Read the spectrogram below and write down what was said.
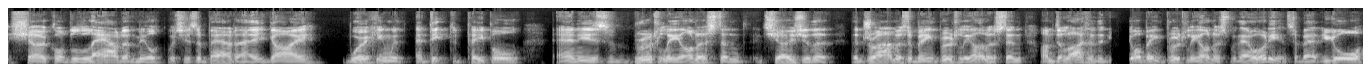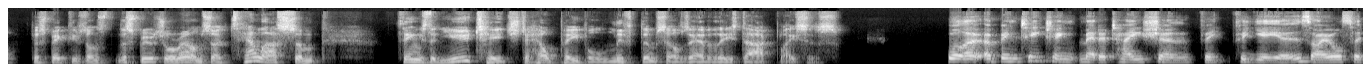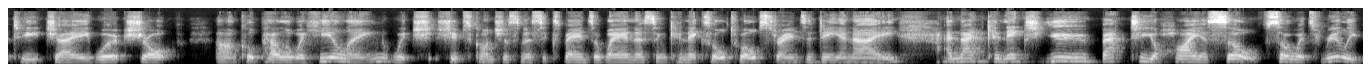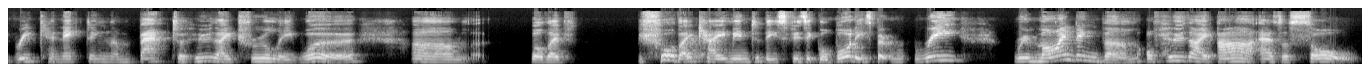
show called Loudermilk, which is about a guy working with addicted people and is brutally honest and it shows you the, the dramas of being brutally honest. And I'm delighted that you're being brutally honest with our audience about your perspectives on the spiritual realm. So tell us some things that you teach to help people lift themselves out of these dark places? Well, I've been teaching meditation for, for years. I also teach a workshop um, called Pellowah Healing, which shifts consciousness, expands awareness, and connects all 12 strands of DNA. And that connects you back to your higher self. So it's really reconnecting them back to who they truly were. Um, well, they've before they came into these physical bodies, but re reminding them of who they are as a soul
